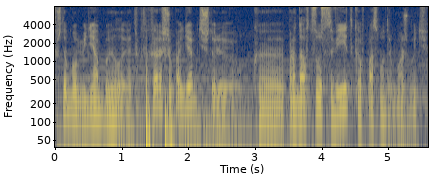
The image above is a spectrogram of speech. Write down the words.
Чтобы у меня было этот. Хорошо, пойдемте, что ли, к продавцу свитков. Посмотрим, может быть,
